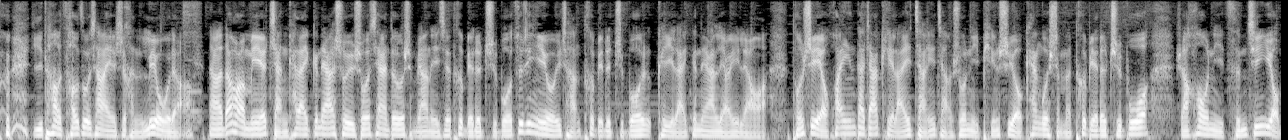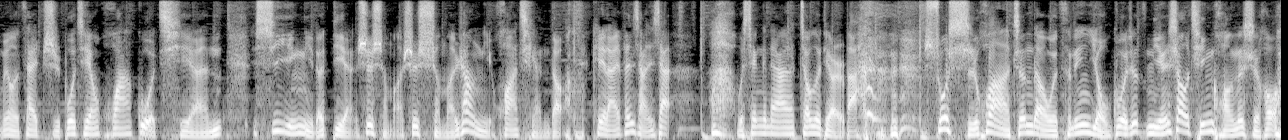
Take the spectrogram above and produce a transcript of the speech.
一套操作下来也是很溜的。那待会儿我们也展开来跟大家说一说，现在都有什么样的一些特别的直播。最近也有一场特别的直播可以来跟大家聊一聊啊，同时也欢迎大家可以来讲一讲，说你平时有看过什么特别的直播，然后你曾经有没有在直播间花过钱，吸引你的点是什么？是什么让你花钱的？可以来分享一下。啊，我先跟大家交个底儿吧。说实话，真的，我曾经有过，就年少轻狂的时候，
